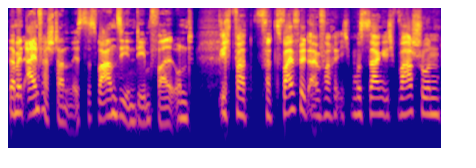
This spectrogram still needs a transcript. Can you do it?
damit einverstanden ist. Das waren sie in dem Fall. Und ich war verzweifelt einfach. Ich muss sagen, ich war schon,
